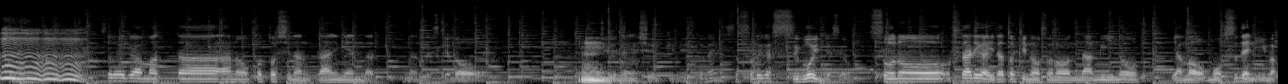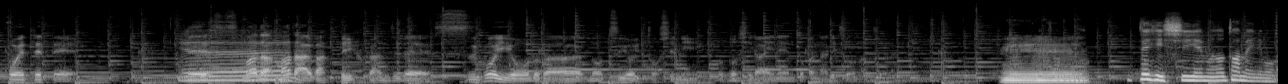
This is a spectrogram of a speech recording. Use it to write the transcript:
うんうんうんうん。それがまたあの今年なん来年ななんですけどうん。10年周期で言うとね。そそれがすごいんですよ。その2人がいた時のその波の山をもうすでに今超えててでまだまだ上がっていく感じですごいオーロラの強い年に今年来年とかなりそうなんですよね。えー、ぜひ CM のためにも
